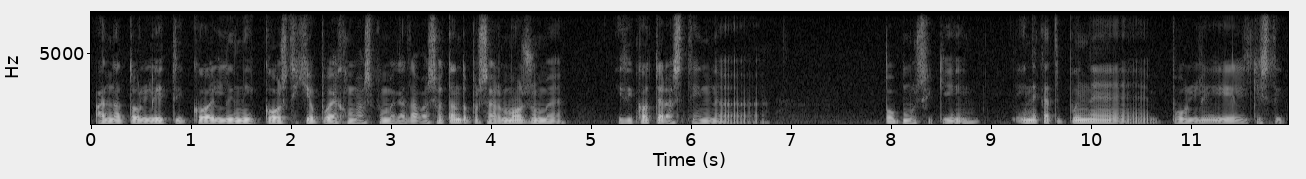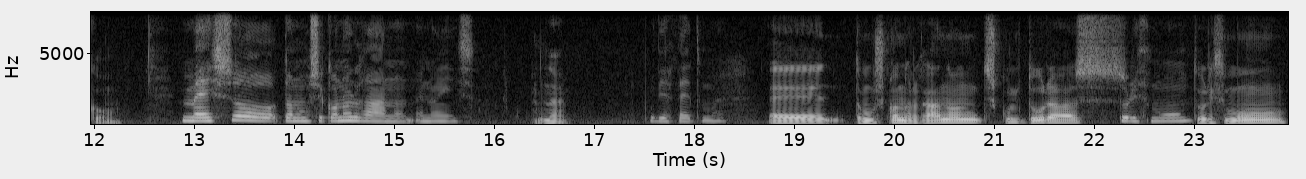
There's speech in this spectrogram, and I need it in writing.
ανατολίτικο ελληνικό στοιχείο που έχουμε ας πούμε κατά βάση όταν το προσαρμόζουμε ειδικότερα στην ε, pop μουσική είναι κάτι που είναι πολύ ελκυστικό. Μέσω των μουσικών οργάνων εννοείς Ναι. που διαθέτουμε. Ε, των μουσικών οργάνων, της κουλτούρας, Του ρυθμού. του ρυθμού.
